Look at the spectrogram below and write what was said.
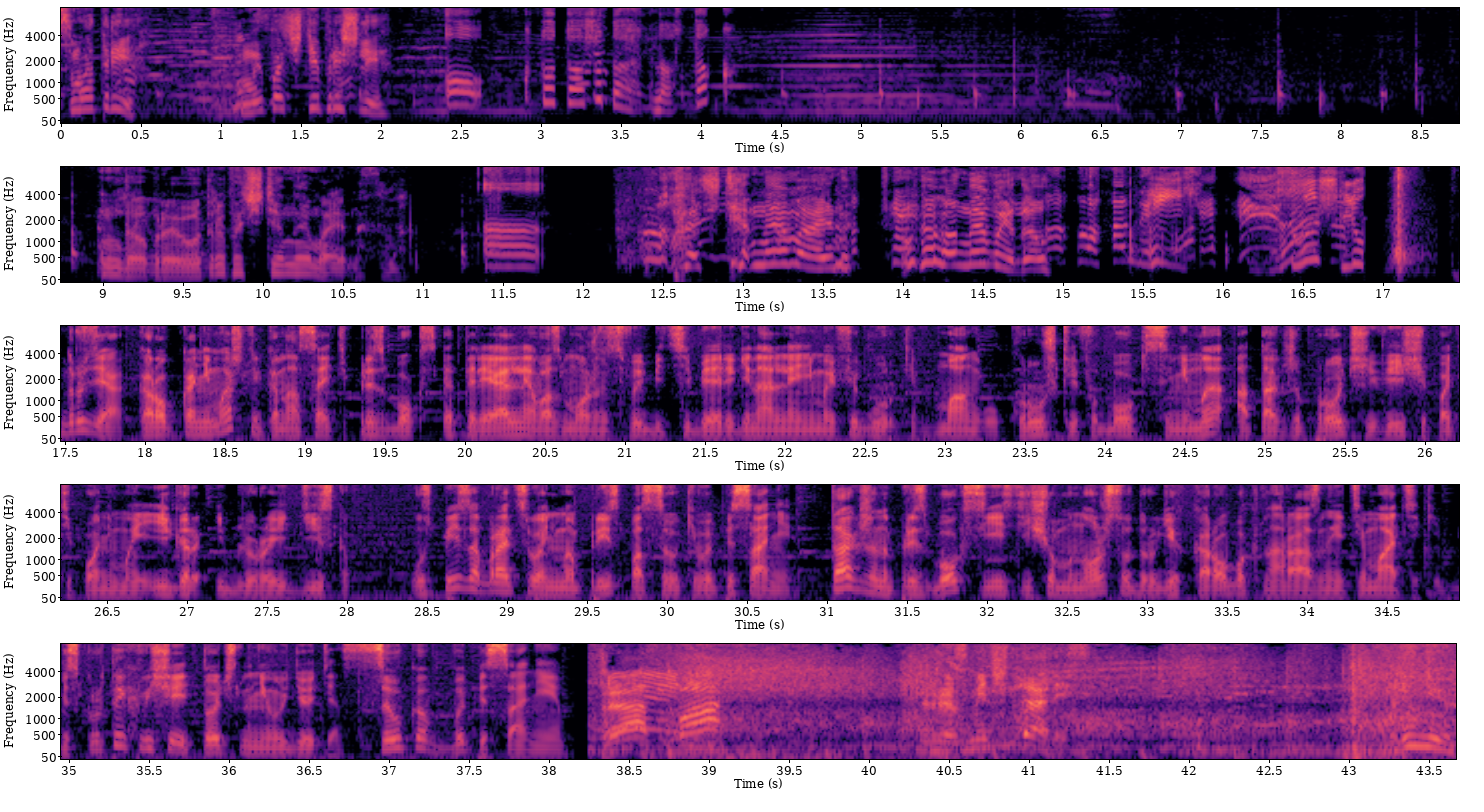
Смотри, мы почти пришли. О, кто-то ожидает нас, так? Доброе утро, почтенная Майн. А, Почтенная Майн! Но он и выдал. слышь, Лю, Друзья, коробка анимешника на сайте Pressbox это реальная возможность выбить себе оригинальные аниме-фигурки, мангу, кружки и футболки с аниме, а также прочие вещи по типу аниме-игр и Blu-ray дисков. Успей забрать свой аниме-приз по ссылке в описании. Также на Pressbox есть еще множество других коробок на разные тематики. Без крутых вещей точно не уйдете. Ссылка в описании. Раз, два. Размечтались. В линию.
